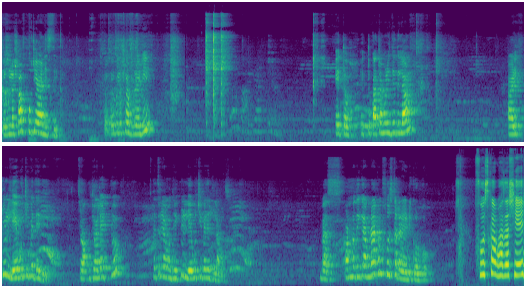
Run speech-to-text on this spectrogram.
এগুলো সব কুচিয়ে আনিছি। তো এগুলো সব রেডি এই তো, একটু কাঁচামরিচ দিয়ে দিলাম। আর একটু লেবু চিপে দিয়ে দিই টক জলে একটু তেঁতুলের মধ্যে একটু লেবু চিপে দিয়ে দিলাম। ব্যাস, অন্যদিকে আমরা এখন ফুচকাটা রেডি করব। ফুচকা ভাজা শেষ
